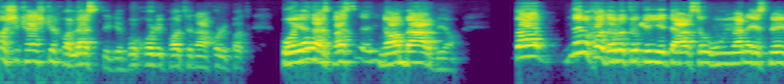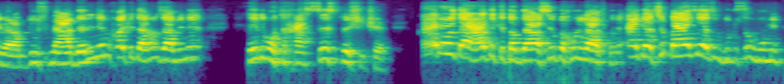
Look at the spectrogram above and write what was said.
آش کشک خاله است دیگه بخوری پات نخوری پات. باید از پس اینا هم بر بیام. و نمی‌خواد حالا تو که یه درس عمومی من اسم نمی‌برم دوست نداری نمی‌خواد که در اون زمینه خیلی متخصص بشی که. قرار در حد کتاب درسی بخونی رد کنی. اگرچه بعضی از این دروس عمومی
